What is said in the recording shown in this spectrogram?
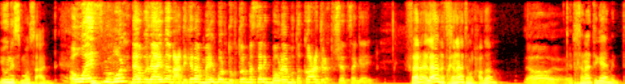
يونس مسعد. هو اسم مول ده ده هيبقى بعد كده اما يكبر دكتور مسالك بولية متقاعد ريحته شات سجاير. فانا لا أنا اتخنقت من الحضانة. آه اتخنقت جامد.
